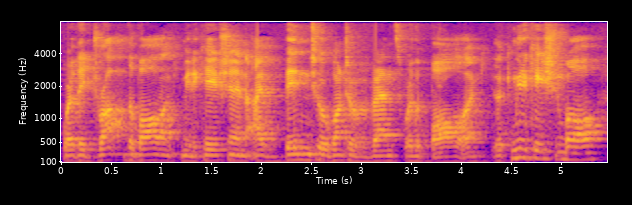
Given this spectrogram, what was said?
where they drop the ball on communication. I've been to a bunch of events where the ball, the communication ball,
